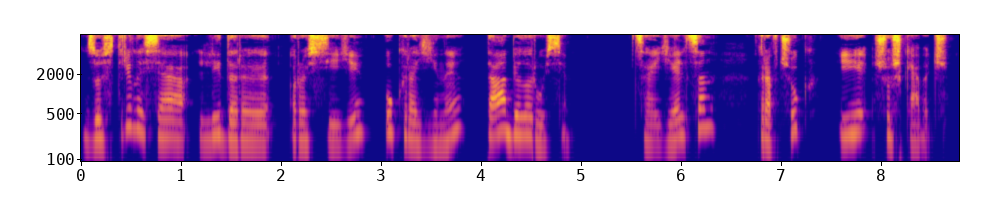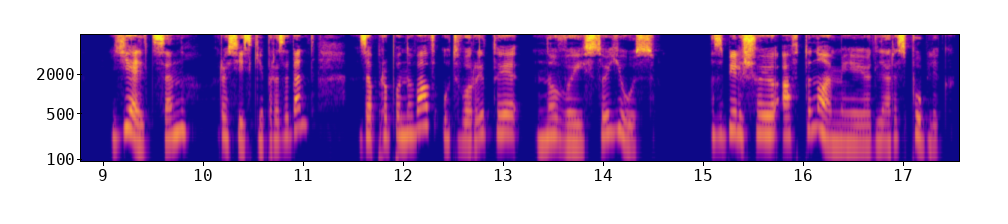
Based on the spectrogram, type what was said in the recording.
зустрілися лідери Росії, України та Білорусі. Це Єльцин, Кравчук і Шушкевич. Єльцин російський президент запропонував утворити новий союз з більшою автономією для республік.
